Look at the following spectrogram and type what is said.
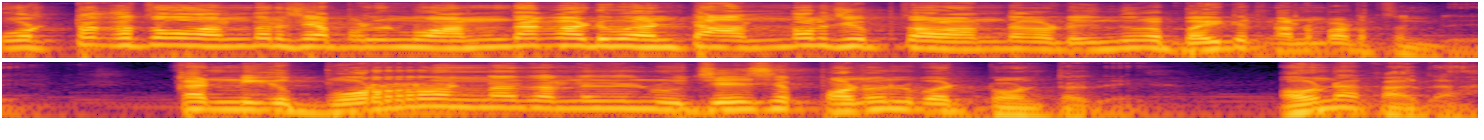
పొట్టకతో అందరు చెప్పాలి నువ్వు అందగాడు అంటే అందరు చెప్తారు అందగాడు ఎందుకంటే బయట కనబడుతుంది. కానీ నీకు బుర్ర ఉన్నది అనేది నువ్వు చేసే పనులు బట్టి ఉంటుంది. అవునా కాదా?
